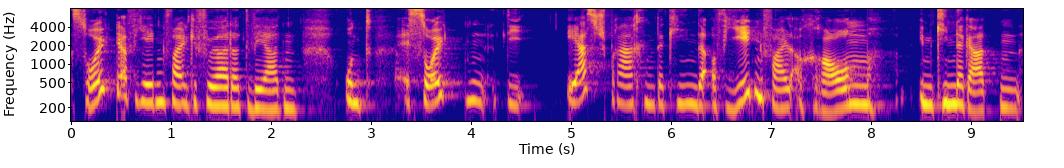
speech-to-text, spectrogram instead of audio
sollte auf jeden Fall gefördert werden. Und es sollten die Erstsprachen der Kinder auf jeden Fall auch Raum im Kindergarten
